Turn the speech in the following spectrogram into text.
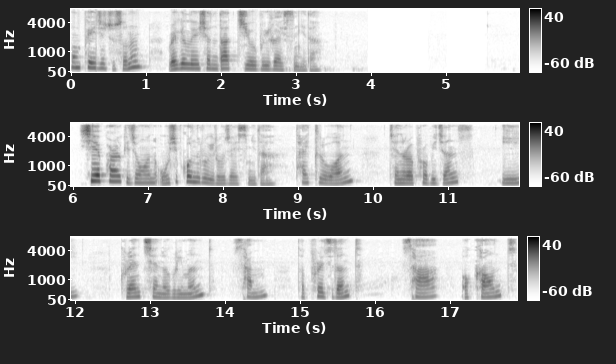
홈페이지 주소는 regulation.gov가 있습니다. CFR 규정은 50권으로 이루어져 있습니다. 타이틀 1, General Provisions 2, Grants and Agreement 3, The President 4, Account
